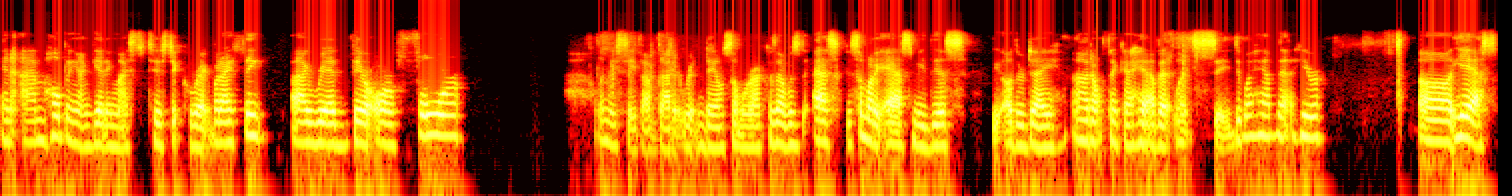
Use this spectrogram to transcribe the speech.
and I'm hoping I'm getting my statistic correct, but I think I read there are four. Let me see if I've got it written down somewhere because I was asked. Somebody asked me this the other day. I don't think I have it. Let's see. Do I have that here? Uh, yes,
